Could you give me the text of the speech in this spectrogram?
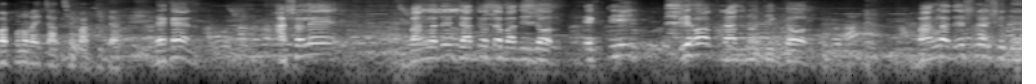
আবার পুনরায় চাচ্ছে প্রার্থীতা দেখেন, আসলে বাংলাদেশ জাতীয়তাবাদী দল একটি বৃহৎ রাজনৈতিক দল। বাংলাদেশ নয় শুধু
